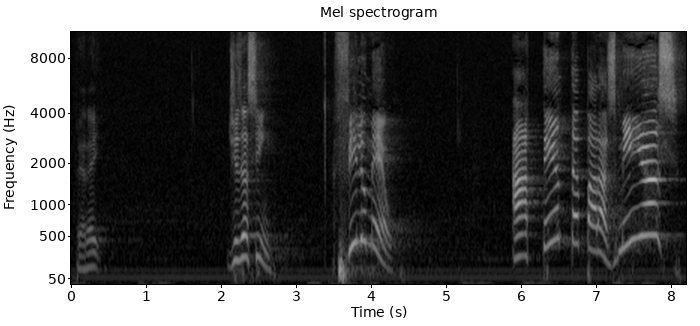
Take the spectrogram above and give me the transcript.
Espera aí. Diz assim: Filho meu, atenta para as minhas.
